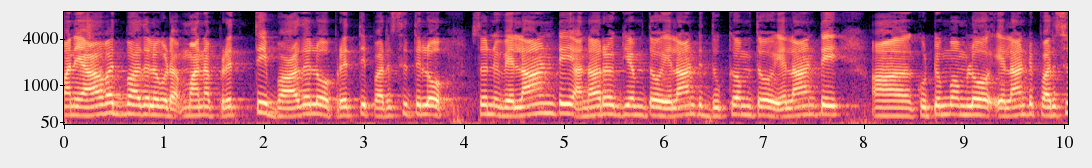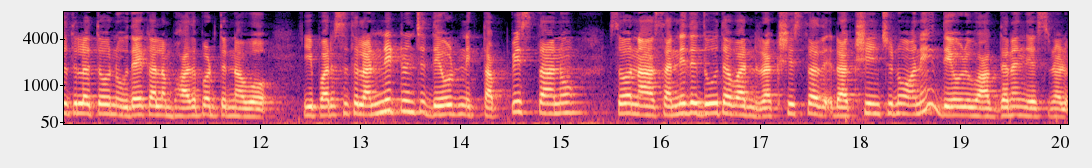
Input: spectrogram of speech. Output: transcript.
మన యావత్ బాధలో కూడా మన ప్రతి బాధలో ప్రతి పరిస్థితిలో సో నువ్వు ఎలాంటి అనారోగ్యంతో ఎలాంటి దుఃఖంతో ఎలాంటి కుటుంబంలో ఎలాంటి పరిస్థితులతో నువ్వు ఉదయకాలం బాధపడుతున్నావో ఈ పరిస్థితులన్నిటి నుంచి దేవుడు నీకు తప్పిస్తాను. సో నా సన్నిధి దూత వారిని రక్షిస్త రక్షించును అని దేవుడు వాగ్దానం చేస్తున్నాడు.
